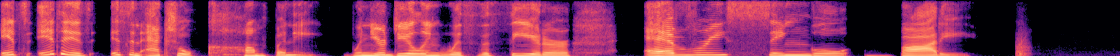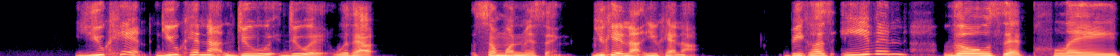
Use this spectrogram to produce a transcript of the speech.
it's it is it's an actual company when you're dealing with the theater every single body you can't you cannot do do it without someone missing. You cannot you cannot. Because even those that play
